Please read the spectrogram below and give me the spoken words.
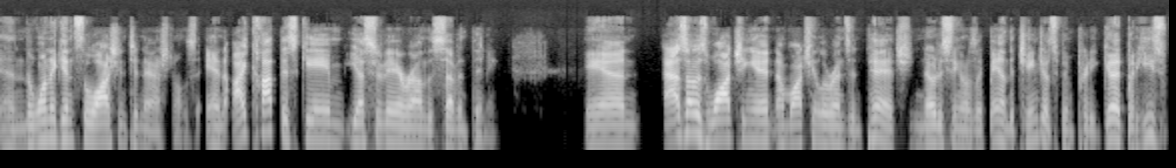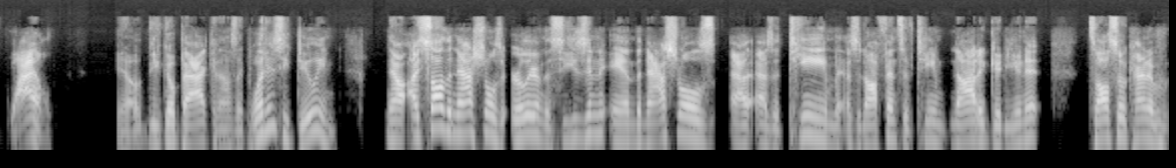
and the one against the Washington Nationals. And I caught this game yesterday around the seventh inning. And as I was watching it, and I'm watching Lorenzen pitch, noticing I was like, man, the changeup's been pretty good, but he's wild. You know, you go back and I was like, what is he doing? Now, I saw the Nationals earlier in the season, and the Nationals as a team, as an offensive team, not a good unit. It's also kind of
